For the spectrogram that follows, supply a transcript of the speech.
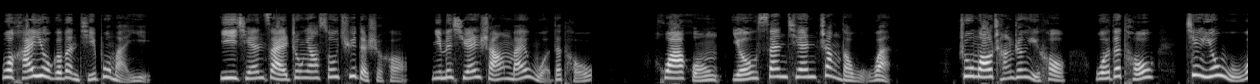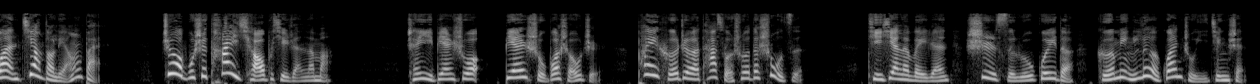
我还有个问题不满意。以前在中央苏区的时候，你们悬赏买我的头，花红由三千涨到五万；朱毛长征以后，我的头竟由五万降到两百，这不是太瞧不起人了吗？”陈毅边说边数拨手指，配合着他所说的数字。体现了伟人视死如归的革命乐观主义精神。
